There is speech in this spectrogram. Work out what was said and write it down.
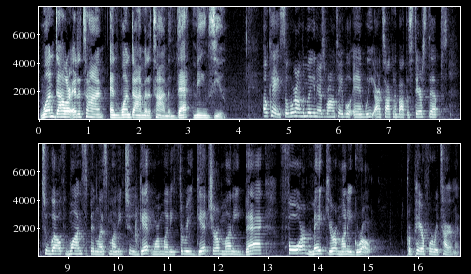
one dollar at a time, and one dime at a time, and that means you. Okay, so we're on the Millionaires Roundtable, and we are talking about the stair steps to wealth. One, spend less money. Two, get more money. Three, get your money back. Four, make your money grow. Prepare for retirement.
